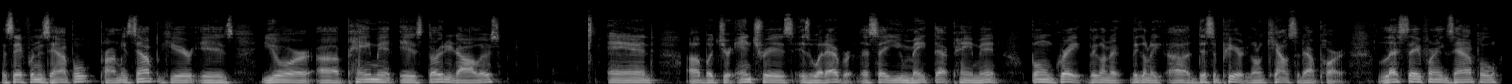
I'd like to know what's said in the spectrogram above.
Let's say, for an example, prime example here is your uh, payment is $30 and uh, but your interest is whatever. Let's say you make that payment, boom, great. They're gonna they're gonna uh, disappear. They're gonna cancel that part. Let's say, for an example,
